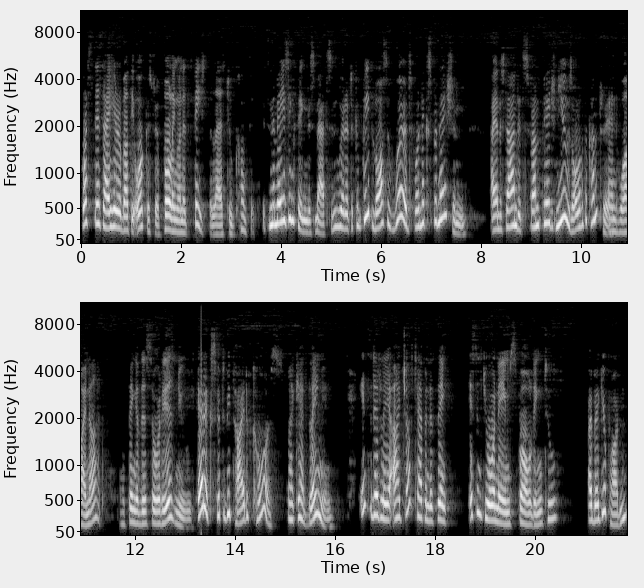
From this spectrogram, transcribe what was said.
What's this I hear about the orchestra falling on its face the last two concerts? It's an amazing thing, Miss Matson. We're at a complete loss of words for an explanation. I understand it's front page news all over the country. And why not? A thing of this sort is news. Eric's fit to be tied, of course. I can't blame him. Incidentally, I just happened to think, isn't your name Spaulding, too? I beg your pardon?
